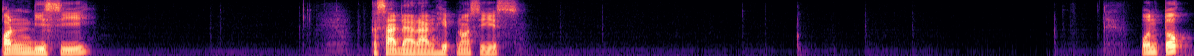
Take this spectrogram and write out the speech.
kondisi kesadaran hipnosis untuk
